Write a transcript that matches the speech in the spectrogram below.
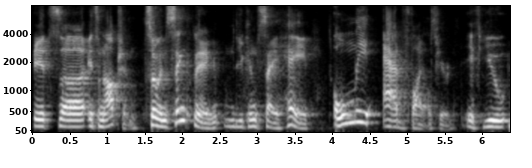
It's uh it's an option. So in Syncthing you can say, hey, only add files here. If you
